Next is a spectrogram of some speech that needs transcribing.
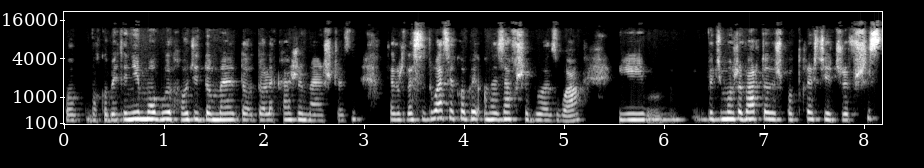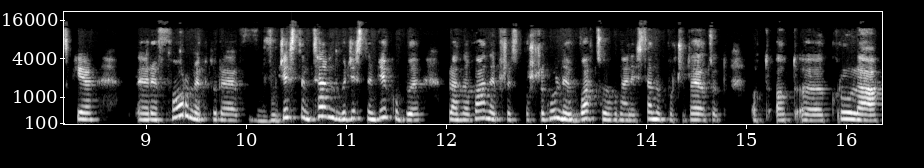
bo, bo kobiety nie mogły chodzić do, me, do, do, lekarzy mężczyzn. Także ta sytuacja kobiet, ona zawsze była zła i być może warto też podkreślić, że wszystkie reformy, które w XX, całym XX wieku były planowane przez poszczególnych władców Afganistanu, poczytając od, od, od e, króla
